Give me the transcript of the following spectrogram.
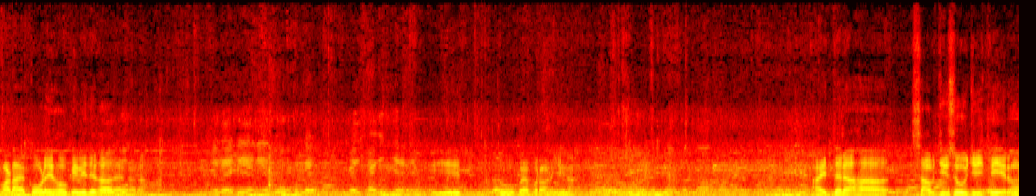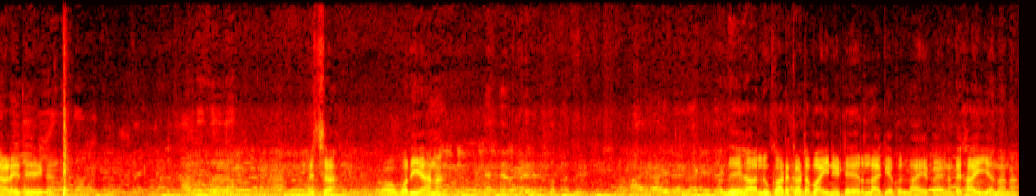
ਮੜਾ ਕੋਲੇ ਹੋ ਕੇ ਵੀ ਦਿਖਾ ਦਿਆ ਕਰ। ਇਹ ਲੈ ਕੇ ਜਾਣੀ ਹੈ ਦੋ ਕੁ ਮਿਲ ਸਕਦੀ ਹੈ ਇਹ ਇਹ ਦੋ ਪੈ ਪੁਰਾਣੀ ਨਾ। ਆ ਇੱਧਰ ਆਹ ਸਬਜੀ ਸੂਜੀ ਤੀਰਨ ਵਾਲੇ ਦੇਖ। ਅੱਛਾ ਬਹੁਤ ਵਧੀਆ ਹੈ ਨਾ ਦੇਖ ਆਲੂ ਕੱਟ ਕੱਟ ਬਾਈ ਨੇ ਢੇਰ ਲਾ ਕੇ ਲਾਏ ਨੇ ਦਿਖਾਈ ਜਾਂਦਾ ਨਾ।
